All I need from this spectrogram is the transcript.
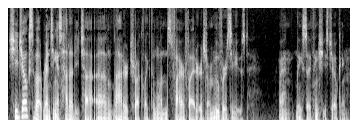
She jokes about renting a hararicha, a ladder truck like the ones firefighters or movers used. At least I think she's joking.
